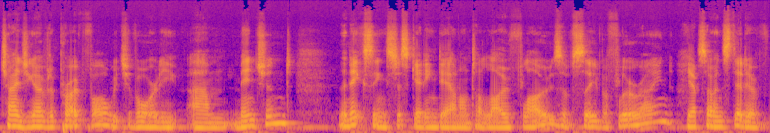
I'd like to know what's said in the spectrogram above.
Changing over to propofol, which you've already um, mentioned. The next thing's just getting down onto low flows of sevoflurane. Yep. So instead of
